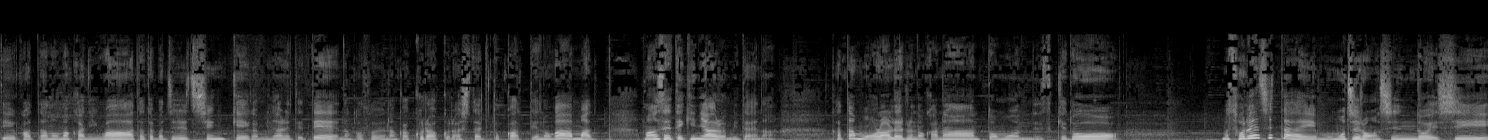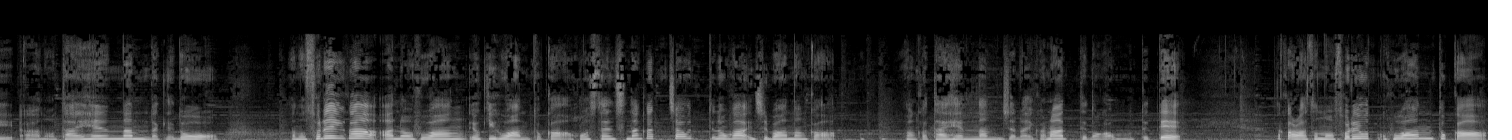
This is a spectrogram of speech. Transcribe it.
ていう方の中には例えば自律神経が乱れててなんかそういうなんかクラクラしたりとかっていうのが、まあ、慢性的にあるみたいな方もおられるのかなと思うんですけど、まあ、それ自体ももちろんしんどいしあの大変なんだけどあのそれがあの不安予期不安とか発作につながっちゃうっていうのが一番なんかなんか大変なんじゃないかなっていうのが思っててだからそのそれを不安とか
